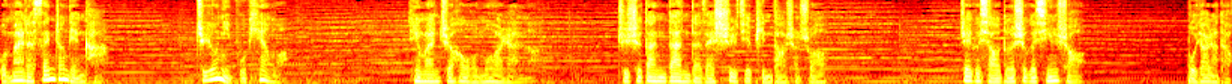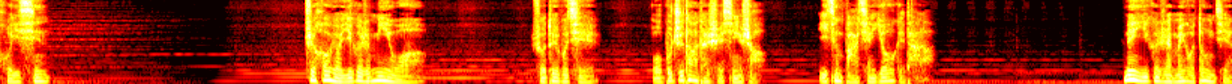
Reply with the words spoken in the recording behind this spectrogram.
我卖了三张点卡，只有你不骗我。”听完之后，我默然了，只是淡淡的在世界频道上说：“这个小德是个新手，不要让他灰心。”之后有一个人密我，说：“对不起，我不知道他是新手。”已经把钱邮给他了。另一个人没有动静，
